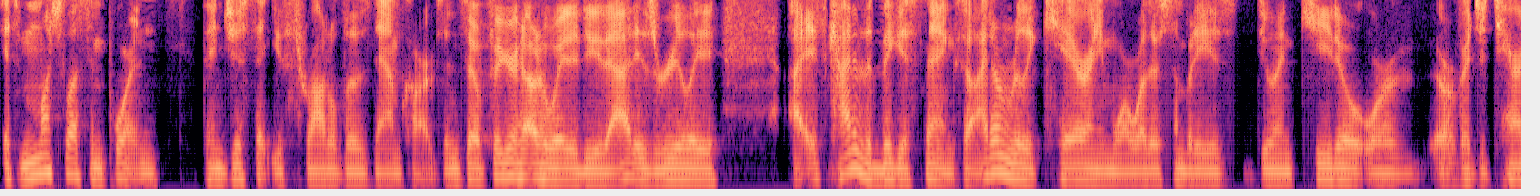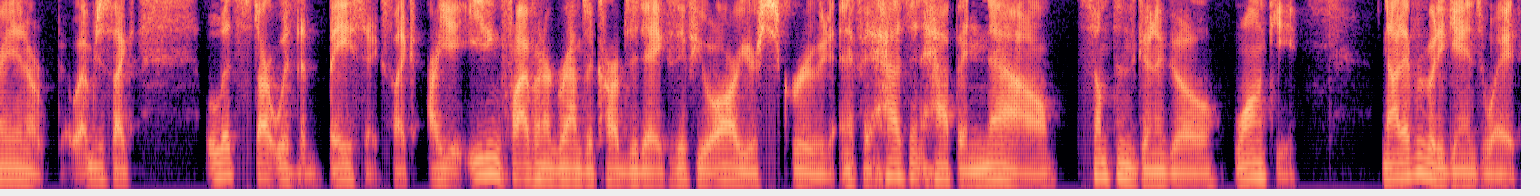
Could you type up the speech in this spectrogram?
it's much less important than just that you throttle those damn carbs. And so figuring out a way to do that is really uh, it's kind of the biggest thing. So I don't really care anymore whether somebody is doing keto or or vegetarian or I'm just like let's start with the basics. Like, are you eating 500 grams of carbs a day? Because if you are, you're screwed. And if it hasn't happened now, something's going to go wonky. Not everybody gains weight,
